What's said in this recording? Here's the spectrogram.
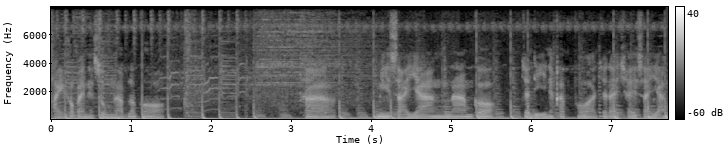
ใส่เข้าไปในสุ่มนะครับ แล้วก็ ถ้ามีสายยางน้ำก็จะดีนะครับ เพราะว่าจะได้ใช้สายยาง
